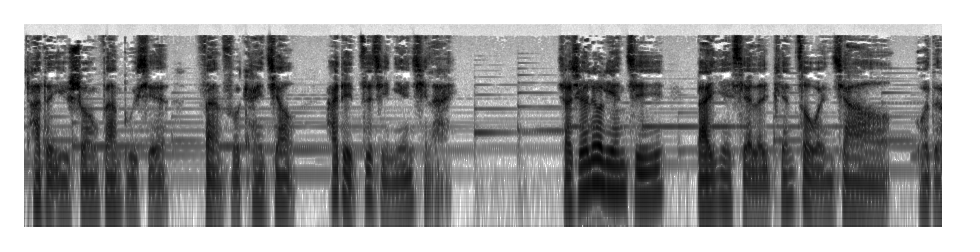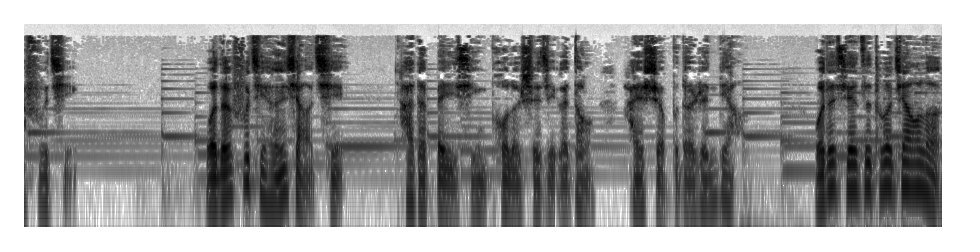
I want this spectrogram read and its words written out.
他的一双帆布鞋反复开胶，还得自己粘起来。小学六年级。白夜写了一篇作文，叫《我的父亲》。我的父亲很小气，他的背心破了十几个洞，还舍不得扔掉。我的鞋子脱胶了，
